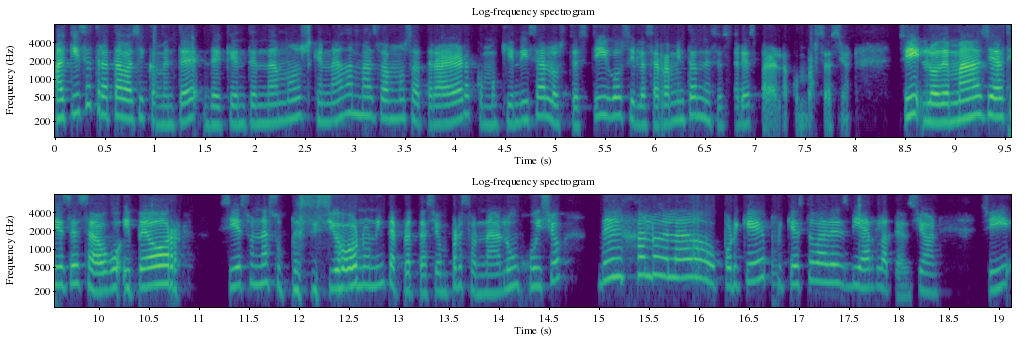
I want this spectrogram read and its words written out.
Aquí se trata básicamente de que entendamos que nada más vamos a traer, como quien dice, a los testigos y las herramientas necesarias para la conversación. Sí, lo demás ya sí es desahogo y peor, si es una suposición, una interpretación personal, un juicio, déjalo de lado. ¿Por qué? Porque esto va a desviar la atención. ¿sí?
